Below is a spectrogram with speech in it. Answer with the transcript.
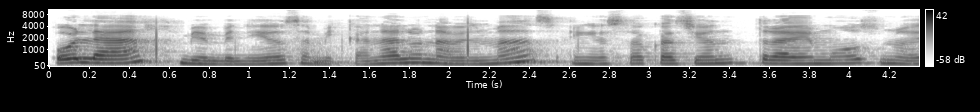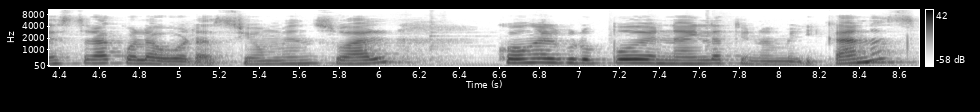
Hola, bienvenidos a mi canal una vez más. En esta ocasión traemos nuestra colaboración mensual con el grupo de NAI Latinoamericanas.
